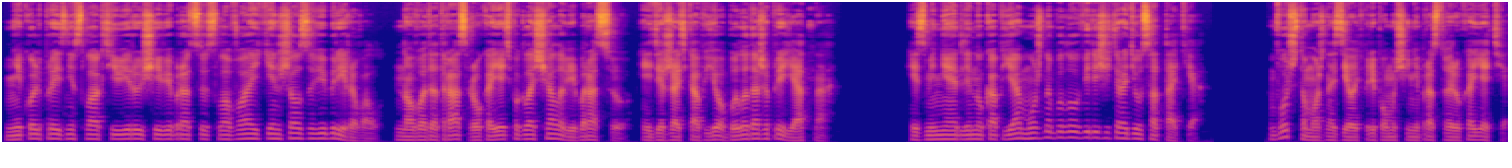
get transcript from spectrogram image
Николь произнесла активирующие вибрацию слова, и кинжал завибрировал. Но в этот раз рукоять поглощала вибрацию, и держать копье было даже приятно. Изменяя длину копья, можно было увеличить радиус атаки. Вот что можно сделать при помощи непростой рукояти.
